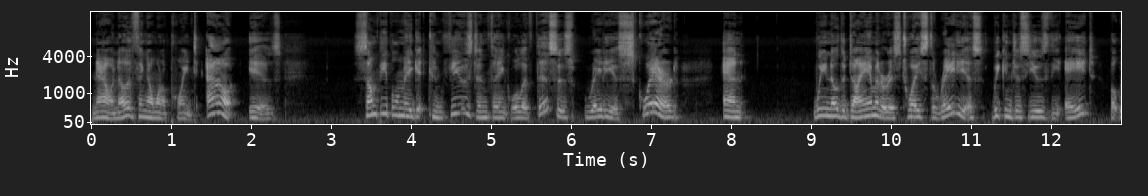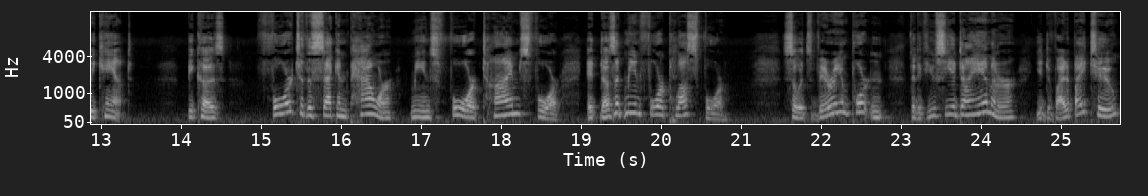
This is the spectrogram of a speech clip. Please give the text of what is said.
Now, another thing I want to point out is some people may get confused and think, well, if this is radius squared and we know the diameter is twice the radius, we can just use the 8, but we can't. Because 4 to the second power means 4 times 4. It doesn't mean 4 plus 4. So it's very important that if you see a diameter, you divide it by 2,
